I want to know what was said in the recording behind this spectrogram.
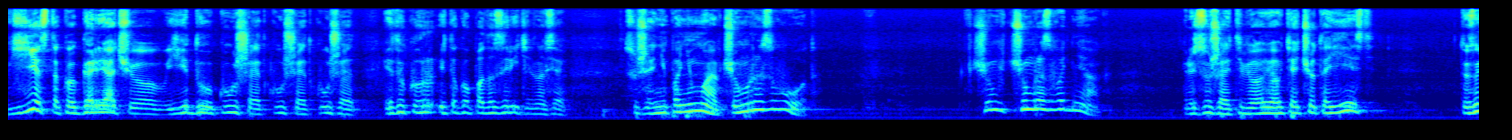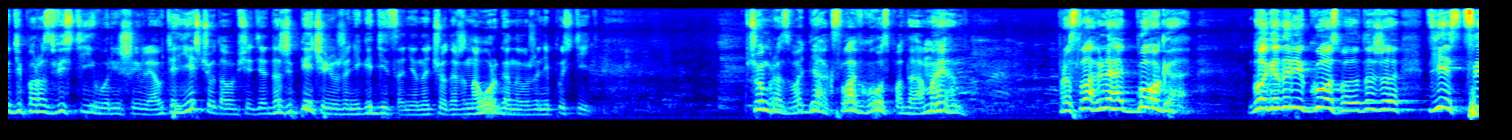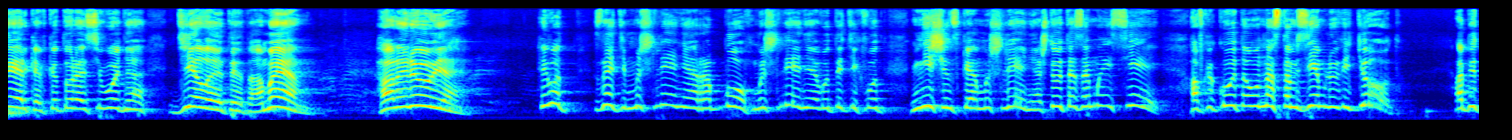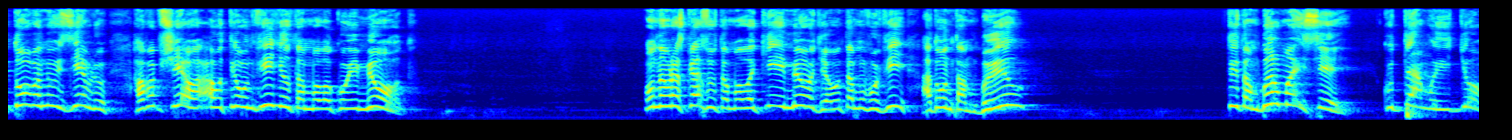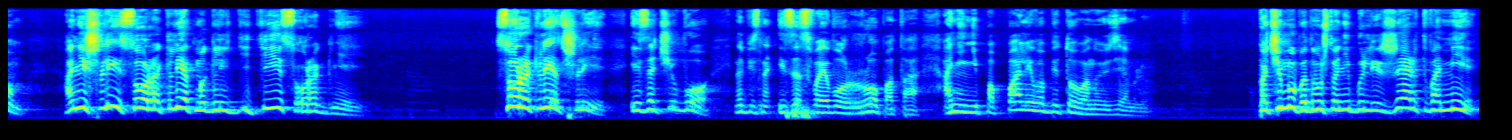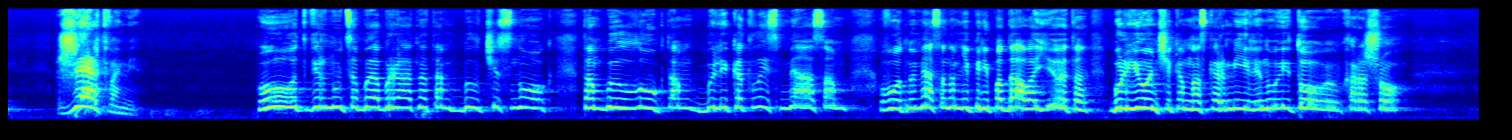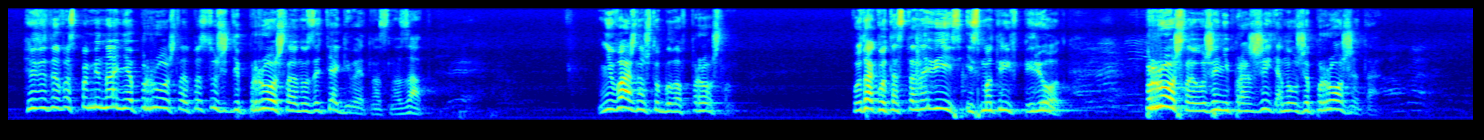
ест такую горячую еду, кушает, кушает, кушает. И такой, и такой подозрительно все. Слушай, я не понимаю, в чем развод? В чем, в чем разводняк? Говорит, слушай, а, тебе, а у тебя что-то есть? То есть, ну, типа, развести его решили. А у тебя есть что-то вообще? Тебе даже печень уже не годится ни на что, даже на органы уже не пустить. В чем разводняк? Славь Господа, амен. Прославляй Бога. Благодари Господа, потому что есть церковь, которая сегодня делает это. Амен. Аллилуйя. И вот, знаете, мышление рабов, мышление вот этих вот нищенское мышление. Что это за Моисей? А в какую-то он нас там землю ведет. Обетованную землю. А вообще, а вот он видел там молоко и мед. Он нам рассказывает о молоке и меде, он там его видел, а то он там был. Ты там был, Моисей? Куда мы идем? Они шли 40 лет, могли идти 40 дней. 40 лет шли. Из-за чего? Написано, из-за своего ропота они не попали в обетованную землю. Почему? Потому что они были жертвами. Жертвами. Вот, вернуться бы обратно, там был чеснок, там был лук, там были котлы с мясом, вот, но мясо нам не перепадало, это бульончиком нас кормили, ну и то хорошо. И это воспоминание прошлое, послушайте, прошлое, оно затягивает нас назад. Не важно, что было в прошлом. Вот так вот остановись и смотри вперед. Прошлое уже не прожить, оно уже прожито.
